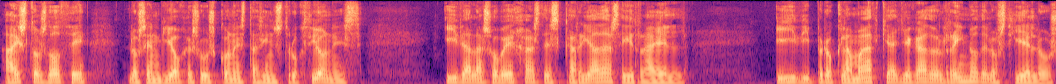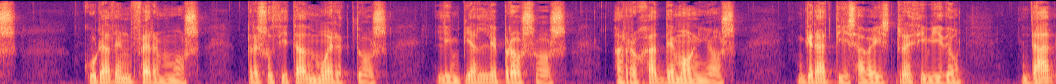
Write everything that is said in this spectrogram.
A estos doce los envió Jesús con estas instrucciones. Id a las ovejas descarriadas de Israel. Id y proclamad que ha llegado el reino de los cielos. Curad enfermos, resucitad muertos, limpiad leprosos, arrojad demonios, gratis habéis recibido, dad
